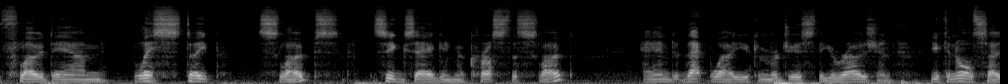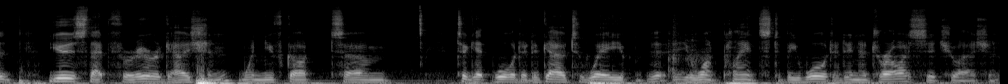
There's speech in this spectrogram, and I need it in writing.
flow down less steep slopes, zigzagging across the slope, and that way you can reduce the erosion. You can also use that for irrigation when you've got um, to get water to go to where you, you want plants to be watered in a dry situation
